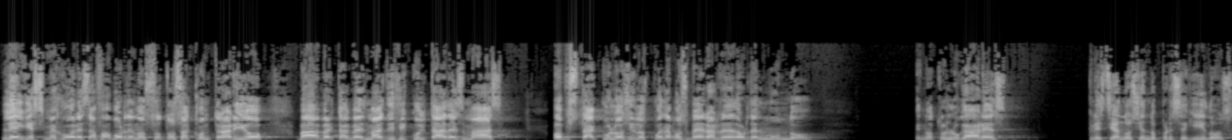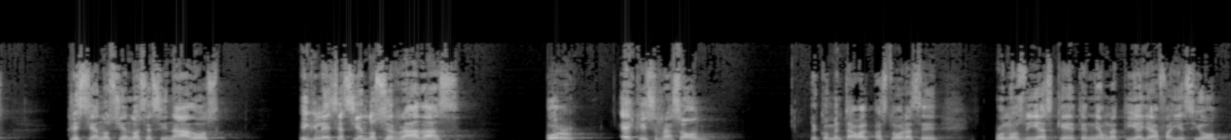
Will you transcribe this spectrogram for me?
leyes mejores a favor de nosotros, al contrario, va a haber tal vez más dificultades, más obstáculos y los podemos ver alrededor del mundo. En otros lugares cristianos siendo perseguidos, cristianos siendo asesinados, iglesias siendo cerradas por X razón. Le comentaba al pastor hace unos días que tenía una tía, ya falleció,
